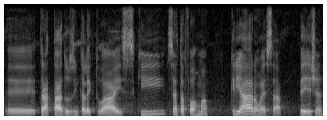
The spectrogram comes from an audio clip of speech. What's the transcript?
é, tratados intelectuais que, de certa forma, criaram essa peja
